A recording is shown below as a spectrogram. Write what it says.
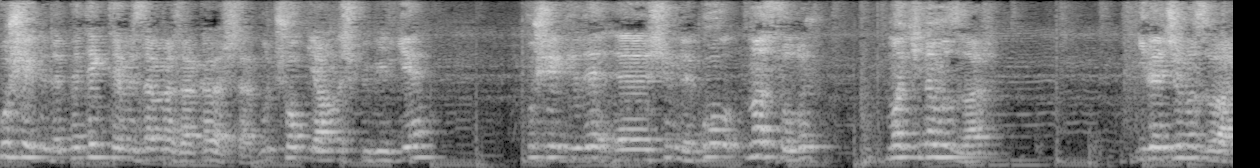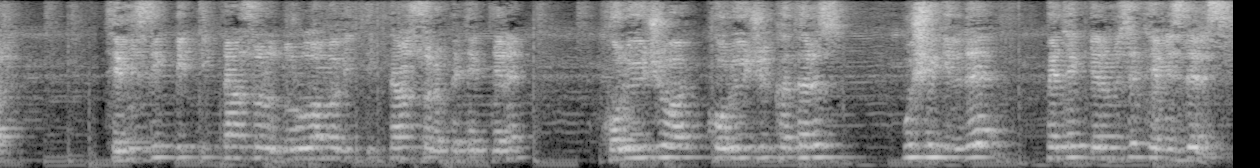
Bu şekilde petek temizlenmez arkadaşlar. Bu çok yanlış bir bilgi. Bu şekilde e, şimdi bu nasıl olur? Makinamız var, ilacımız var, Temizlik bittikten sonra, durulama bittikten sonra peteklerin koruyucu var. Koruyucu katarız. Bu şekilde peteklerimizi temizleriz.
